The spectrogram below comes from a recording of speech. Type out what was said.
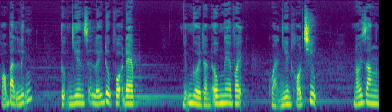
có bản lĩnh, tự nhiên sẽ lấy được vợ đẹp những người đàn ông nghe vậy, quả nhiên khó chịu. Nói rằng,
